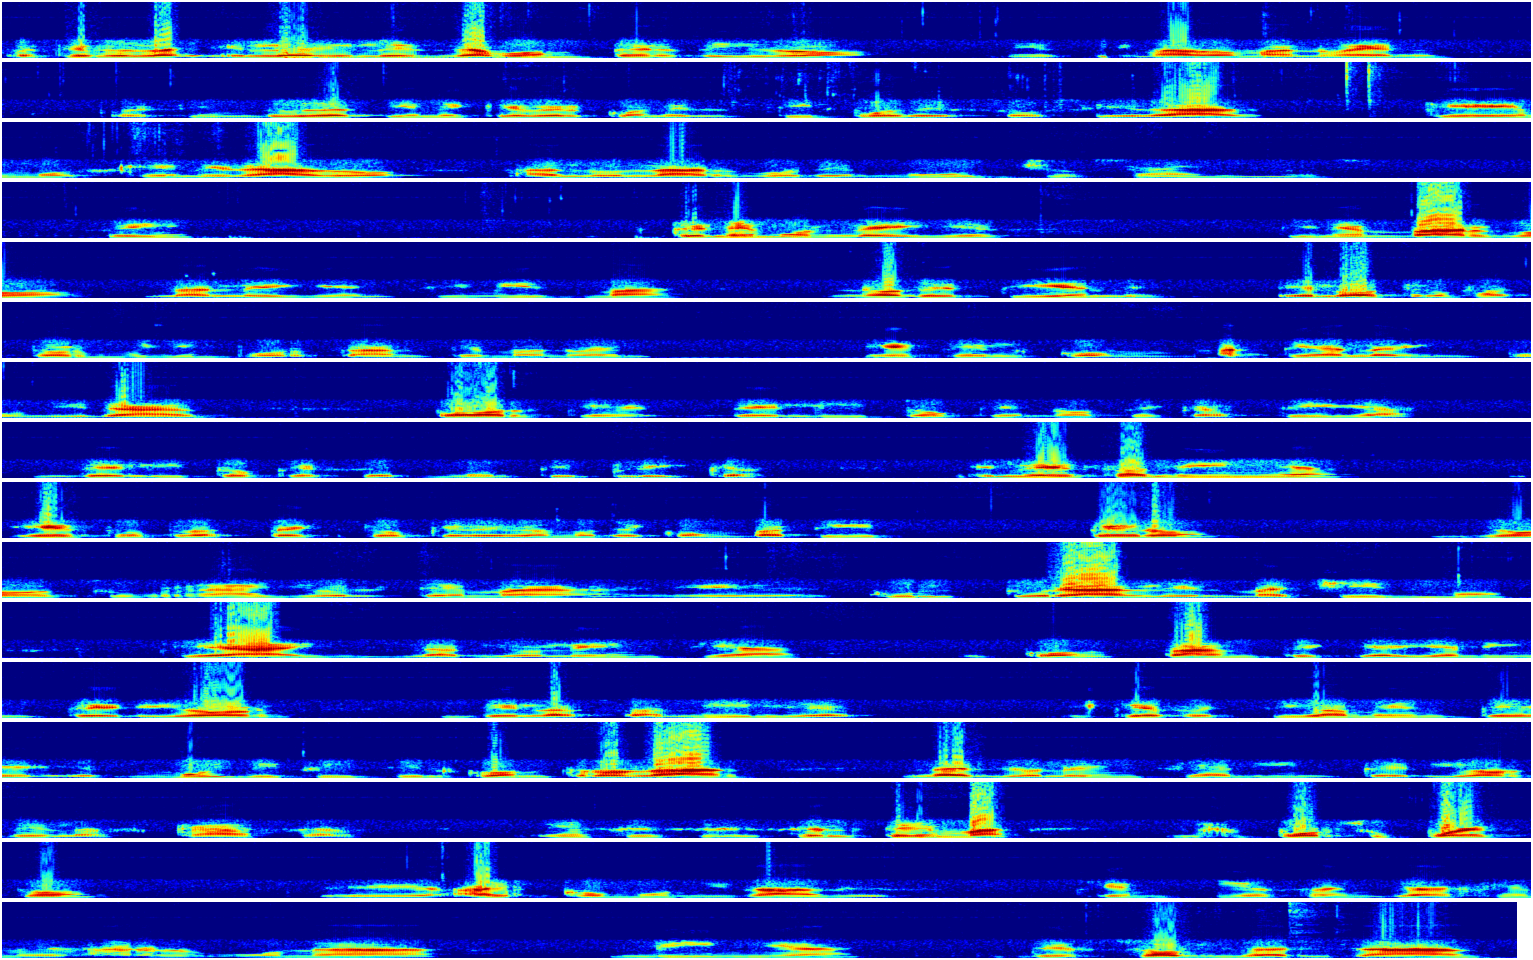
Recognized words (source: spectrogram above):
Pues el, eslabón perdido, mi estimado Manuel, pues sin duda tiene que ver con el tipo de sociedad que hemos generado a lo largo de muchos años. ¿sí? Tenemos leyes, sin embargo, la ley en sí misma no detiene. El otro factor muy importante, Manuel, es el combate a la impunidad, porque delito que no se castiga, delito que se multiplica. En esa línea es otro aspecto que debemos de combatir, pero yo subrayo el tema eh, cultural, el machismo que hay, la violencia constante que hay al interior de las familias y que efectivamente es muy difícil controlar la violencia al interior de las casas. Ese es, el tema. Y por supuesto, eh, hay comunidades que empiezan ya a generar una línea de solidaridad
